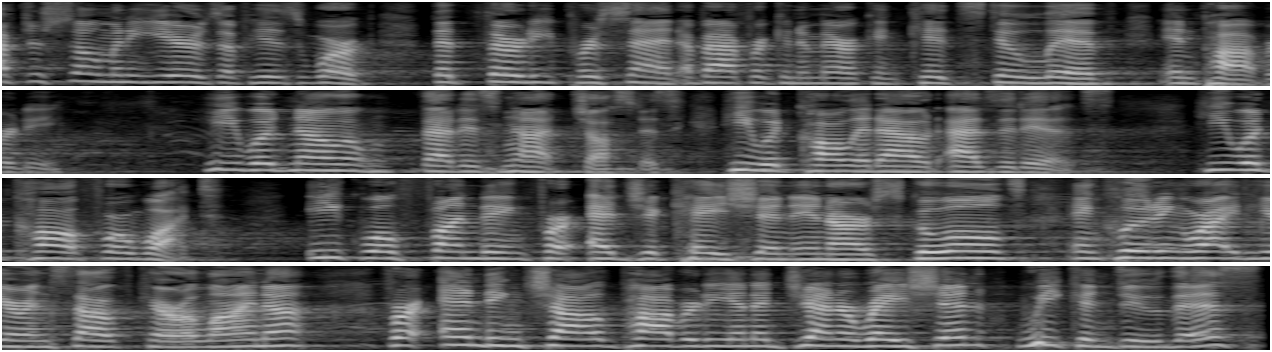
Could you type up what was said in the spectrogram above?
after so many years of his work, that 30% of African American kids still live in poverty? He would know that is not justice. He would call it out as it is. He would call for what? Equal funding for education in our schools, including right here in South Carolina for ending child poverty in a generation. We can do this.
